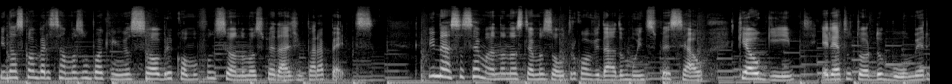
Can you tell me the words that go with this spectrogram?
e nós conversamos um pouquinho sobre como funciona uma hospedagem para pets. E nessa semana nós temos outro convidado muito especial, que é o Gui. Ele é tutor do Boomer,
